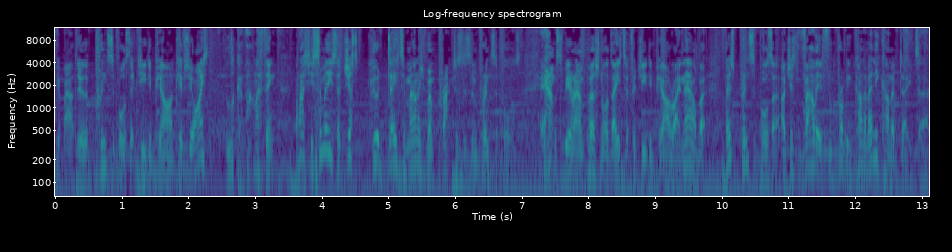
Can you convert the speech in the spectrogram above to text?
think about you know, the principles that GDPR gives you, I look at that and I think, well actually some of these are just good data management practices and principles. It happens to be around personal data for GDPR right now, but those principles are, just valid for probably kind of any kind of data.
